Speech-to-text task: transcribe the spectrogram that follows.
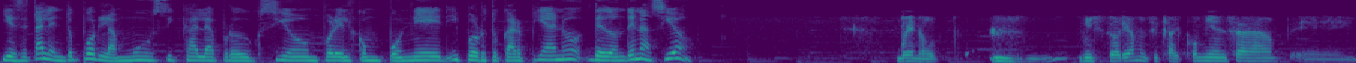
Y ese talento por la música, la producción, por el componer y por tocar piano, ¿de dónde nació? Bueno, mi historia musical comienza, eh,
